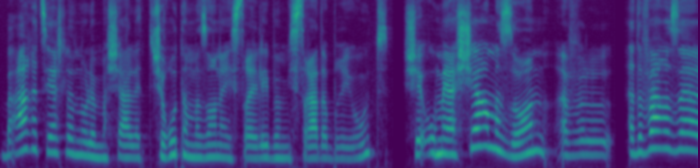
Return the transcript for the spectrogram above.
בארץ יש לנו למשל את שירות המזון הישראלי במשרד הבריאות, שהוא מאשר מזון, אבל הדבר הזה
